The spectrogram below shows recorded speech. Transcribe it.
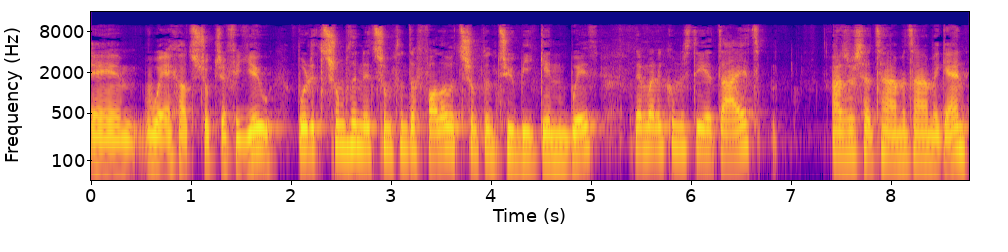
um, workout structure for you, but it's something. It's something to follow. It's something to begin with. Then when it comes to your diet, as I said time and time again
